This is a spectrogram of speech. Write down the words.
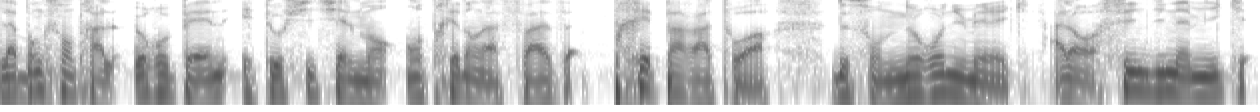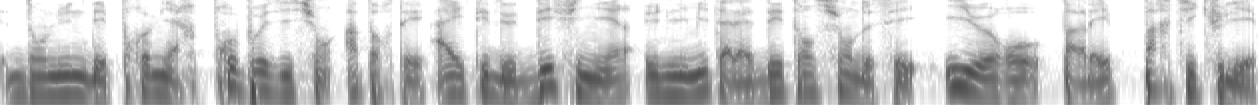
la Banque Centrale Européenne est officiellement entrée dans la phase préparatoire de son euro numérique. Alors, c'est une dynamique dont l'une des premières propositions apportées a été de définir une limite à la détention de ces e-euros par les particuliers.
